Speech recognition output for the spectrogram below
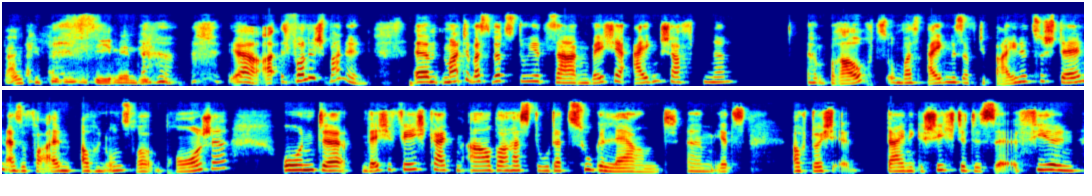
Danke für die Idee, Mandy. Ja, voll spannend. Ähm, Marte, was würdest du jetzt sagen? Welche Eigenschaften braucht es, um was Eigenes auf die Beine zu stellen? Also vor allem auch in unserer Branche. Und äh, welche Fähigkeiten aber hast du dazu gelernt, ähm, jetzt auch durch äh, deine Geschichte des äh, vielen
